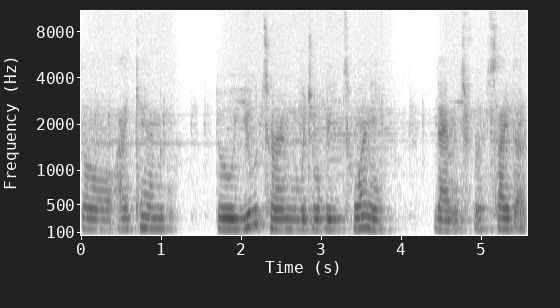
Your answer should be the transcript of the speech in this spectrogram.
So I can do U-turn, which will be 20 damage for Psyduck.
